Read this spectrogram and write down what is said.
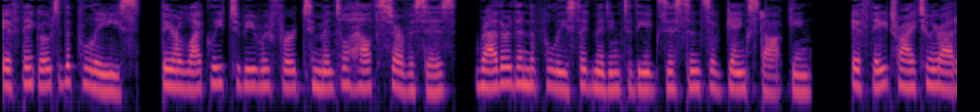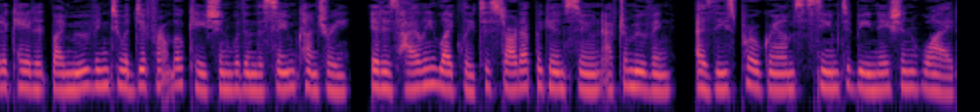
If they go to the police, they are likely to be referred to mental health services, rather than the police admitting to the existence of gang stalking. If they try to eradicate it by moving to a different location within the same country, it is highly likely to start up again soon after moving, as these programs seem to be nationwide.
